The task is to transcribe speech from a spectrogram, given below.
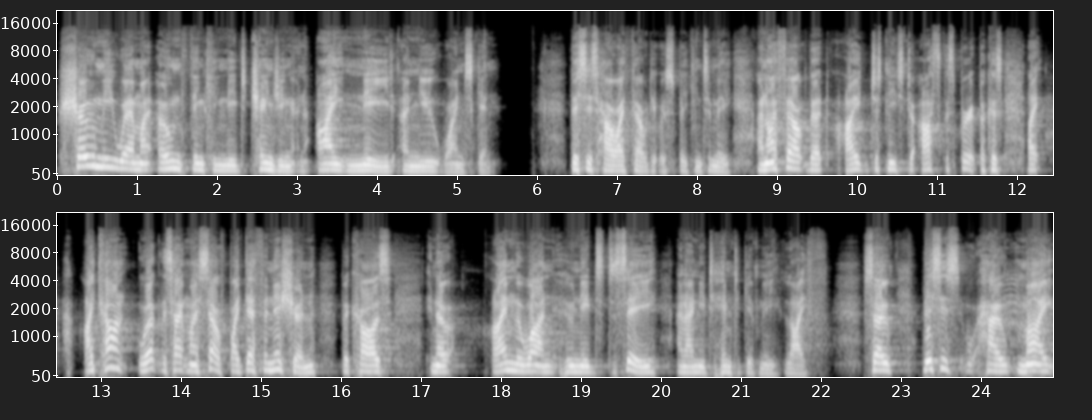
show me where my own thinking needs changing, and I need a new wineskin. This is how I felt it was speaking to me, and I felt that I just needed to ask the Spirit because, like, I can't work this out myself by definition because you know, I'm the one who needs to see, and I need him to give me life. So this is how my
